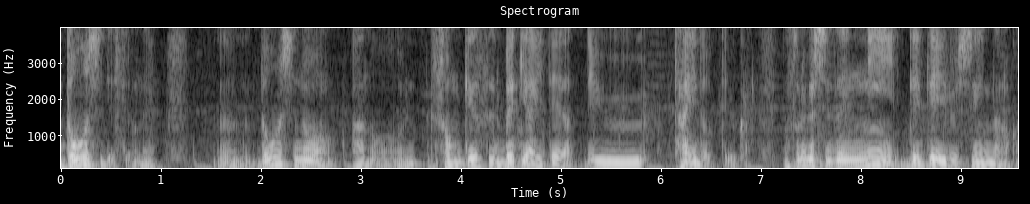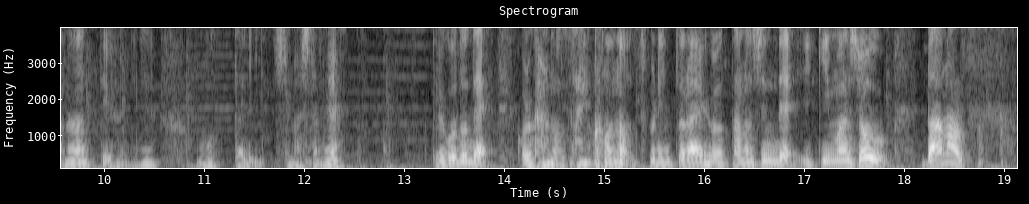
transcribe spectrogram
同志ですよね。うん、同志のあの尊敬するべき相手だっていう態度っていうかそれが自然に出ているシーンなのかなっていうふうにね思ったりしましたね。ということでこれからも最高のスプリントライフを楽しんでいきましょうバマス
